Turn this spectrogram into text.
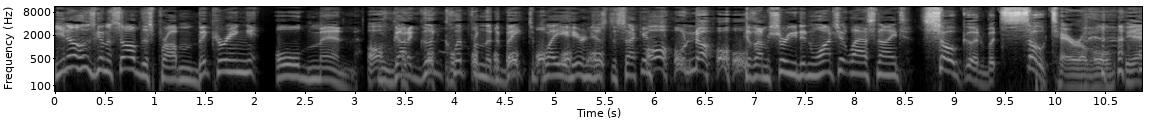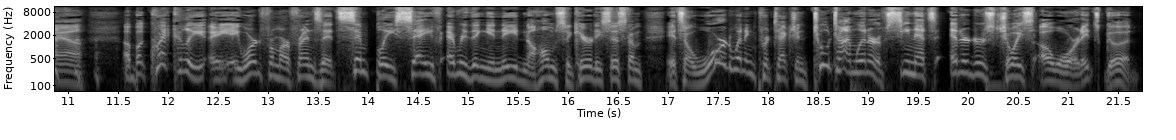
you know who's going to solve this problem? Bickering old men. We've got a good clip from the debate to play you here in just a second. Oh no! Because I'm sure you didn't watch it last night. So good, but so terrible. yeah. Uh, but quickly, a, a word from our friends at SimpliSafe. Everything you need in a home security system. It's award-winning protection. Two-time winner of CNET's Editor's Choice Award. It's good.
